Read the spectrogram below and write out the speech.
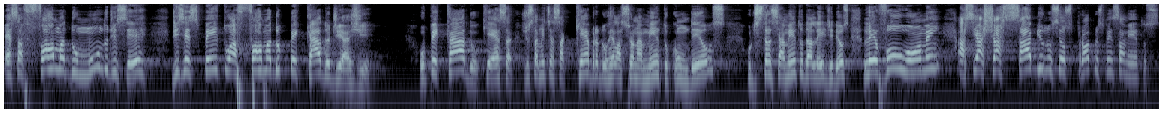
essa forma do mundo de ser diz respeito à forma do pecado de agir. O pecado, que é essa, justamente essa quebra do relacionamento com Deus, o distanciamento da lei de Deus, levou o homem a se achar sábio nos seus próprios pensamentos.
